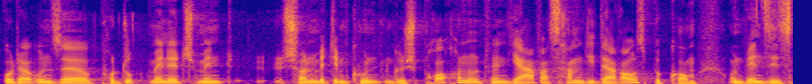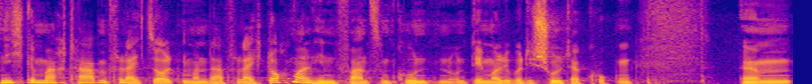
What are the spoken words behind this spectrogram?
oder unser Produktmanagement schon mit dem Kunden gesprochen und wenn ja, was haben die da rausbekommen? Und wenn sie es nicht gemacht haben, vielleicht sollte man da vielleicht doch mal hinfahren zum Kunden und dem mal über die Schulter gucken. Ähm,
